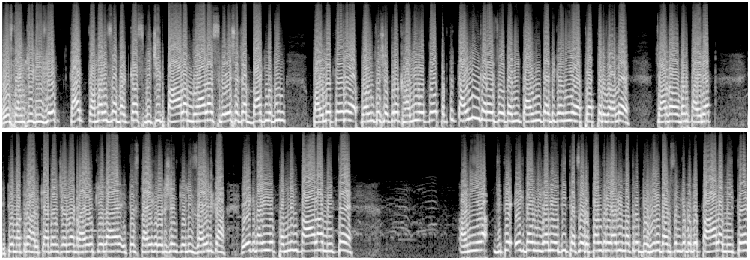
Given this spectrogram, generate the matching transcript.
येस थँक्यू डीजे काय कमालीचा फटका स्विचिट पाहायला मिळाला. श्रेयसाच्या बॅट मधून पाहिलं तर पॉईंटचं क्षेत्र खाली होतं. फक्त टायमिंग करायचं होतं आणि टायमिंग त्या ठिकाणी प्रॉपर झालंय. चार धावा पण पाहिल्यात. इथे मात्र हलक्या त्यांच्या ड्राईव्ह केला आहे इथे स्थायिक रोटेशन केली जाईल का? एक नाही फमलिंग पाहायला मिळतंय. आणि जिथे एक धाव निघाली होती त्याचं रूपांतर यावी मात्र दुहेरी धावसंख्येमध्ये पाहायला मिळतंय.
